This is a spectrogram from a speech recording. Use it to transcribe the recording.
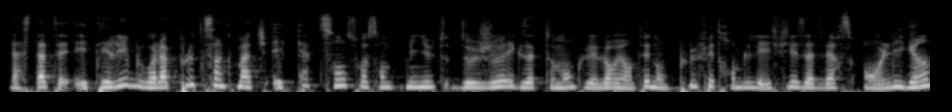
La stat est terrible. Voilà plus de 5 matchs et 460 minutes de jeu exactement que les Lorientais n'ont plus fait trembler les filets adverses en Ligue 1.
